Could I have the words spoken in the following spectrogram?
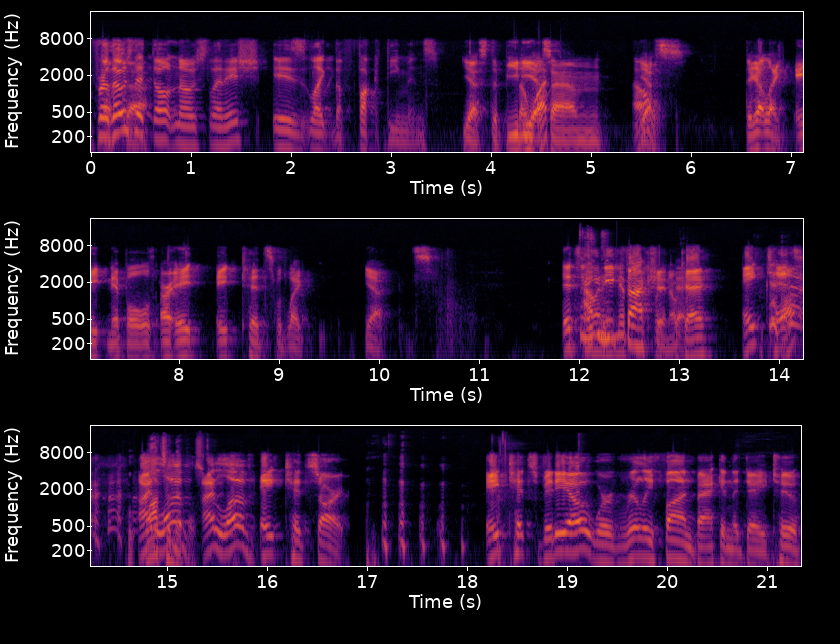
For But, those uh, that don't know, Slaanesh is like the fuck demons. Yes, the what? BDSM. Oh. Yes, they got like eight nipples or eight eight tits with like, yeah. It's, it's a unique faction, okay? Eight tits. I Lots of love nipples. I love eight tits art. eight tits video were really fun back in the day too.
